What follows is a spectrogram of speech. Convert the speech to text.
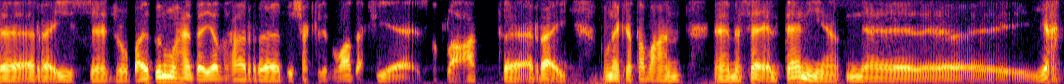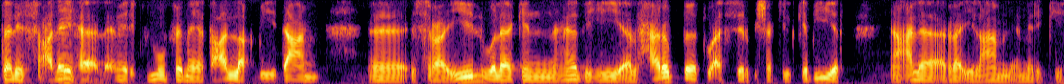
الرئيس جو بايدن وهذا يظهر بشكل واضح في استطلاعات الرأي. هناك طبعا مسائل ثانية يختلف عليها الأمريكيون فيما يتعلق بدعم إسرائيل ولكن هذه الحرب تؤثر بشكل كبير على الرأي العام الأمريكي.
